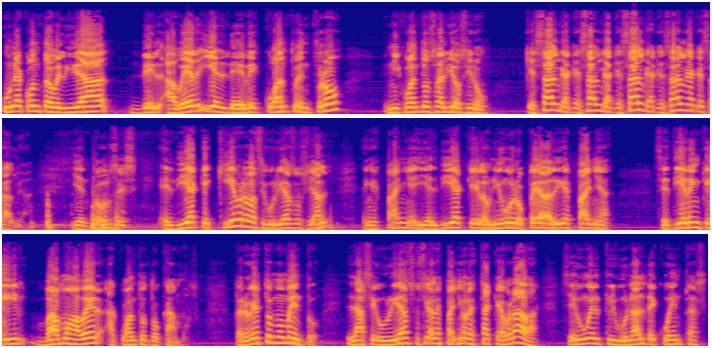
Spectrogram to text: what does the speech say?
una contabilidad del haber y el debe, cuánto entró ni cuánto salió, sino que salga, que salga, que salga, que salga, que salga. Y entonces, el día que quiebra la seguridad social en España y el día que la Unión Europea le diga a España, se tienen que ir, vamos a ver a cuánto tocamos. Pero en estos momentos, la seguridad social española está quebrada, según el Tribunal de Cuentas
